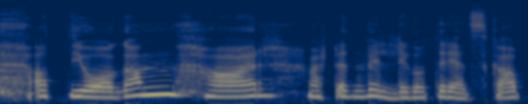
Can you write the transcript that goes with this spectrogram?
at yogaen har vært et veldig godt redskap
